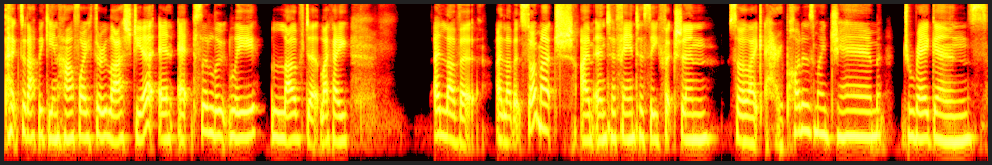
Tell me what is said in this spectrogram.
picked it up again halfway through last year and absolutely loved it. Like I I love it. I love it so much. I'm into fantasy fiction. So like Harry Potter's my jam, dragons,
